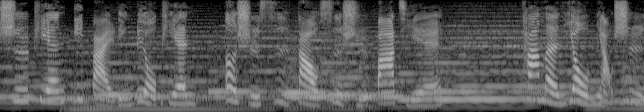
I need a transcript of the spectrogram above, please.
诗篇一百零六篇二十四到四十八节，他们又藐视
